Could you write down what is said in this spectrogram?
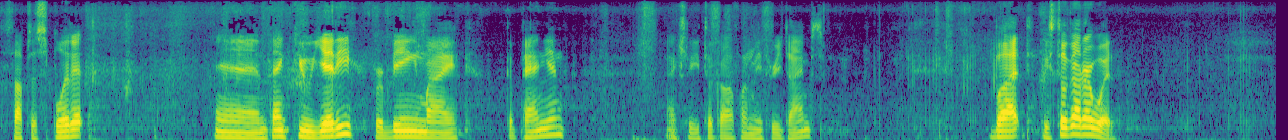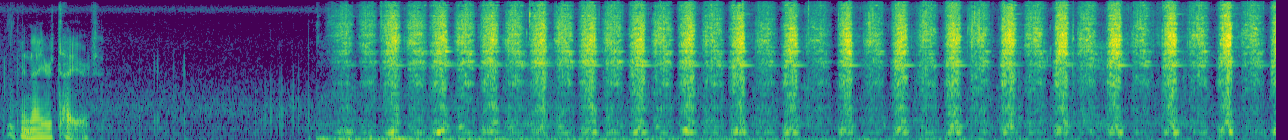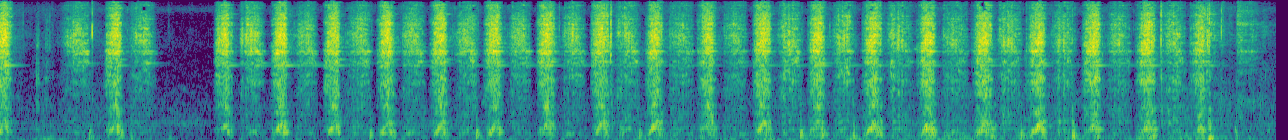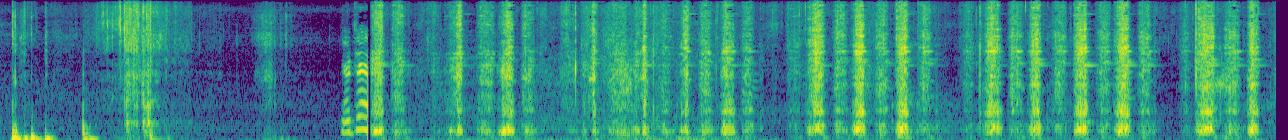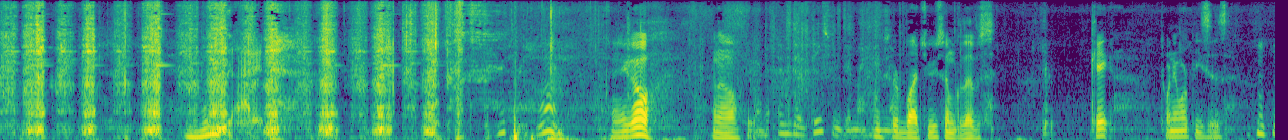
Just have to split it. And thank you, Yeti, for being my companion. Actually, he took off on me three times. But we still got our wood. And now you're tired. There you go. I know. Indentations in my I hand. should have bought you some gloves. Okay, 20 more pieces.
